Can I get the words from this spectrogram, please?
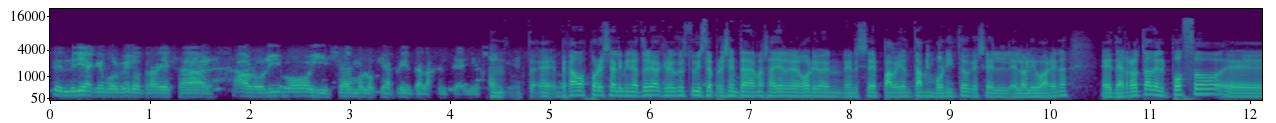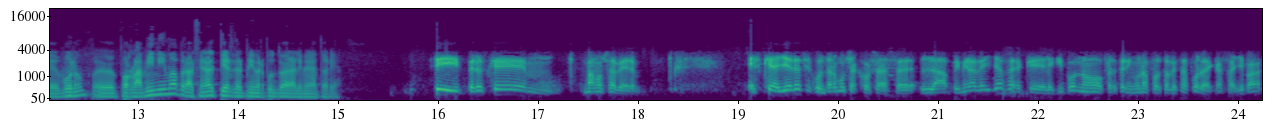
tendría que volver otra vez al, al Olivo y sabemos lo que aprieta la gente ahí. Eh, empezamos por esa eliminatoria. Creo que estuviste presente además ayer, Gregorio, en, ese pabellón tan bonito que es el, el Olivo Arena. Eh, derrota del Pozo, eh, bueno, por la mínima, pero al final pierde el primer punto de la eliminatoria. Sí, pero es que, mm, vamos a ver, es que ayer se juntaron muchas cosas. Eh, la primera de ellas es que el equipo no ofrece ninguna fortaleza fuera de casa. Lleva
